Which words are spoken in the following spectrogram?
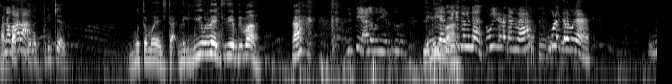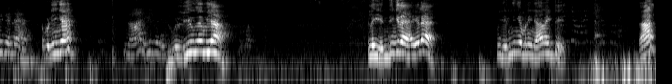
சப்பாத்தி எனக்கு பிடிக்காது. மூத்தம்மா எழுந்துட்டா இன்னைக்கு லீவுன்னு எழுந்தது எப்படிமா ஆ? நித்தி ஏழை கொஞ்சம் எடுத்து விடு. சொல்லுங்க? தூங்கிட்டு கிடக்கானுவ ஸ்கூலுக்கு கிளம்புங்க. அப்போ நீங்க? நான் இவங்க லீவு கேப்பியா இல்ல எந்திங்கள ஏல. எந்திங்க மணி நேரம் ஆயிட்டு. ஆ?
